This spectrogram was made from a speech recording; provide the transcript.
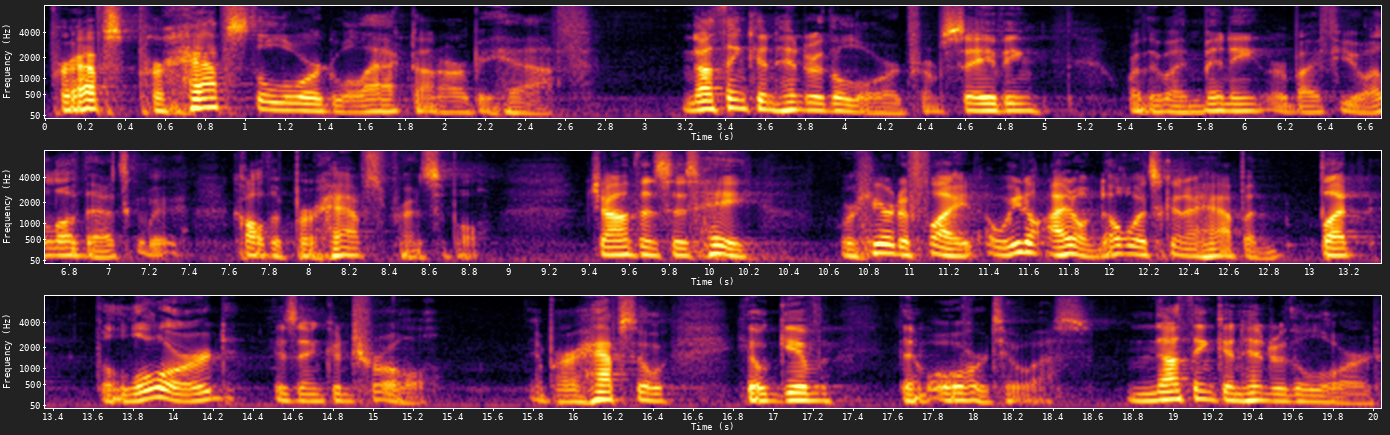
Perhaps, perhaps the Lord will act on our behalf. Nothing can hinder the Lord from saving, whether by many or by few. I love that. It's called the perhaps principle. Jonathan says, Hey, we're here to fight. We don't, I don't know what's going to happen, but the Lord is in control. And perhaps he'll, he'll give them over to us. Nothing can hinder the Lord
